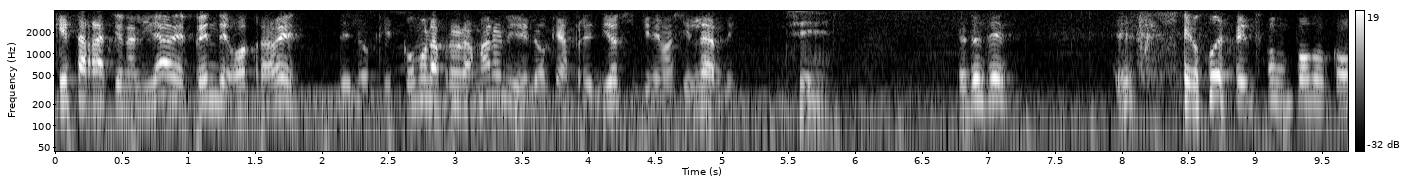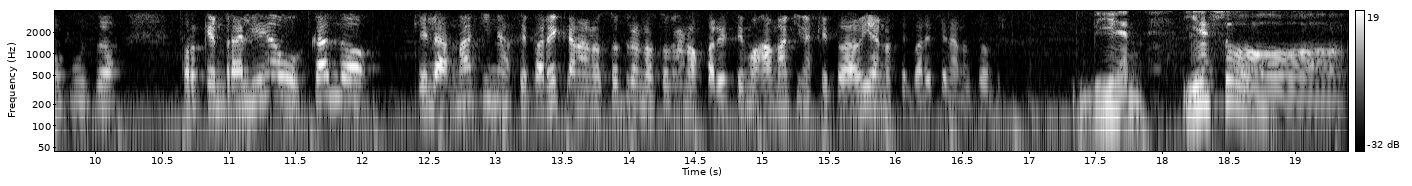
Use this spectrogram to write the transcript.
Que esa racionalidad depende otra vez de lo que, cómo la programaron y de lo que aprendió si tiene machine learning. sí. Entonces, se vuelve todo un poco confuso, porque en realidad buscando que las máquinas se parezcan a nosotros, nosotros nos parecemos a máquinas que todavía no se parecen a nosotros. Bien, y eso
